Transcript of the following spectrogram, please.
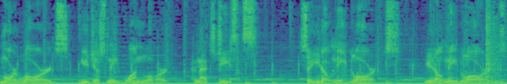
more lords, you just need one Lord, and that's Jesus. So you don't need lords. You don't need lords.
